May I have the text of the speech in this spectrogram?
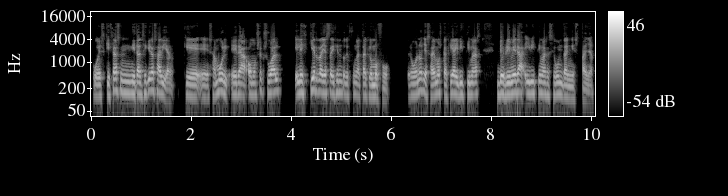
pues quizás ni tan siquiera sabían que eh, Samuel era homosexual y la izquierda ya está diciendo que fue un ataque homófobo. Pero bueno, ya sabemos que aquí hay víctimas de primera y víctimas de segunda en España.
